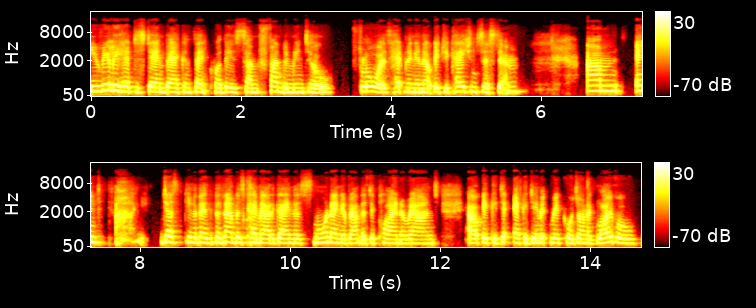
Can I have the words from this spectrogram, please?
you really have to stand back and think, well, there's some fundamental flaws happening in our education system um, and just, you know, the, the, numbers came out again this morning around the decline around our acad- academic records on a global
